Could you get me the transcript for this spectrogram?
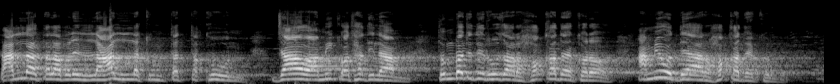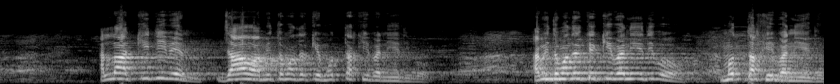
তা আল্লাহ তালা বলেন লাল্লাকুম তাত্তাকুন। যাও, আমি কথা দিলাম। তোমরা যদি রোজার হক আদায় করো, আমিও দেয়ার হক আদায় করব। আল্লাহ কি দিবেন? যাও, আমি তোমাদেরকে মোত্তাকি বানিয়ে দিব। আমি তোমাদেরকে কি বানিয়ে দিব? মোত্তাকি বানিয়ে দিব।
